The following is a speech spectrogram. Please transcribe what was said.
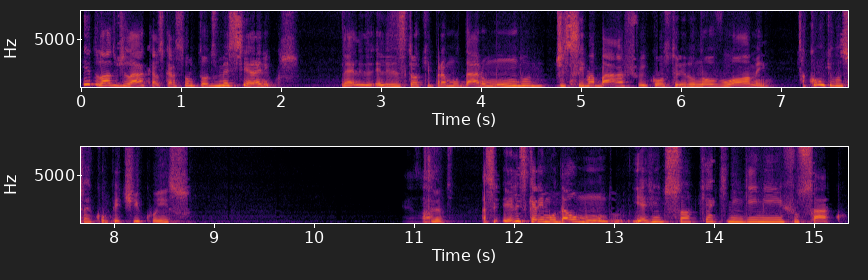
E do lado de lá, cara, os caras são todos messiânicos. Né? Eles, eles estão aqui para mudar o mundo de cima a baixo e construir um novo homem. Como que você vai competir com isso? Exato. Assim, eles querem mudar o mundo e a gente só quer que ninguém me enche o saco.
